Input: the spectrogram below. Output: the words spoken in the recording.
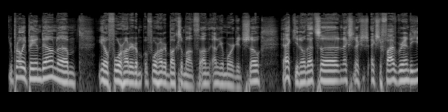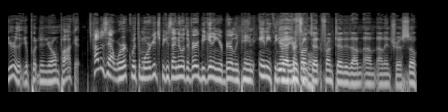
You're probably paying down, um, you know, 400, 400 bucks a month on on your mortgage. So, heck, you know, that's uh, an extra extra five grand a year that you're putting in your own pocket. How does that work with the mortgage? Because I know at the very beginning you're barely paying anything on Yeah, you're principal. front end, front ended on, on, on interest. So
